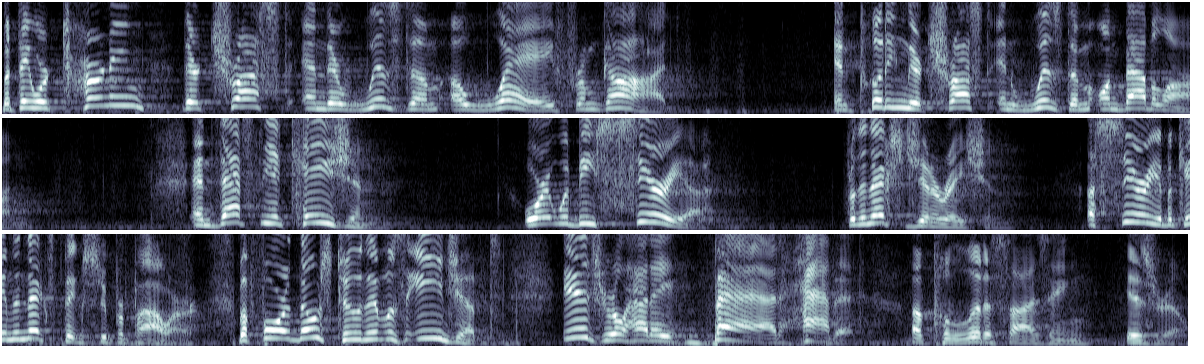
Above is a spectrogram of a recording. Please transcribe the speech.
But they were turning their trust and their wisdom away from God and putting their trust and wisdom on Babylon. And that's the occasion. Or it would be Syria for the next generation. Assyria became the next big superpower. Before those two, it was Egypt. Israel had a bad habit of politicizing Israel,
